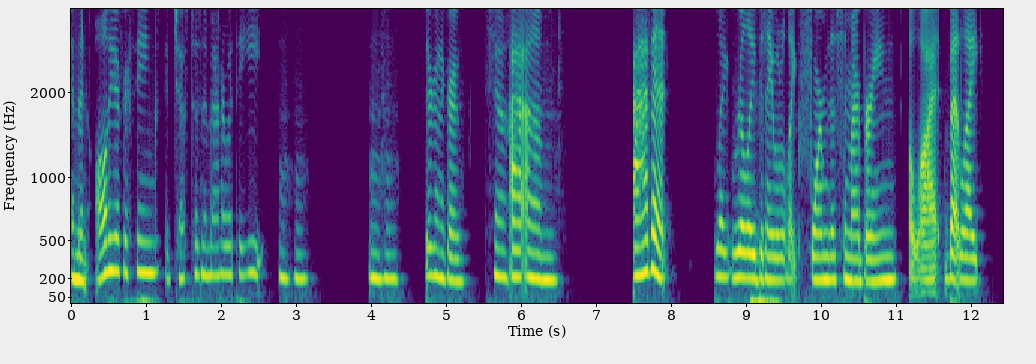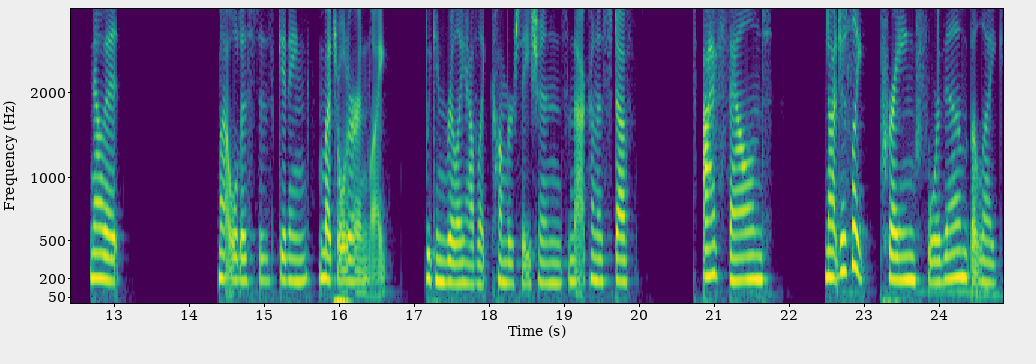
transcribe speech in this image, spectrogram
And then all the other things, it just doesn't matter what they eat. Mm-hmm. Mm-hmm. They're gonna grow. Yeah. I um, I haven't like really been able to like form this in my brain a lot, but like now that my oldest is getting much older and like we can really have like conversations and that kind of stuff, I've found not just like praying for them, but like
